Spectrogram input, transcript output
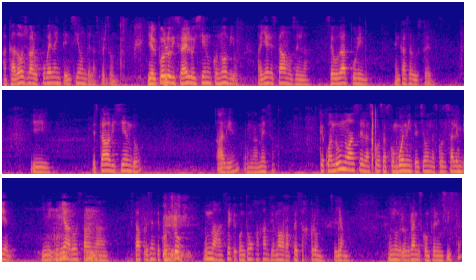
a Kadosh Baruj ve la intención de las personas. Y el pueblo de Israel lo hicieron con odio. Ayer estábamos en la Ciudad Purim, en casa de ustedes. Y estaba diciendo alguien en la mesa que cuando uno hace las cosas con buena intención, las cosas salen bien. Y mi cuñado estaba, en la, estaba presente, contó un magacé que contó un jajam llamado Rapesach Kron, se llama, uno de los grandes conferencistas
